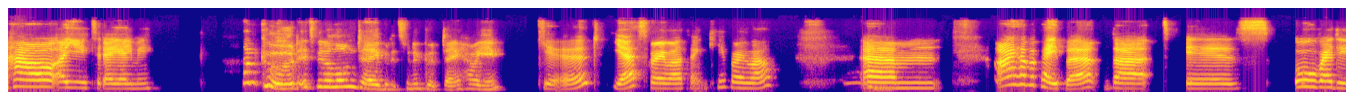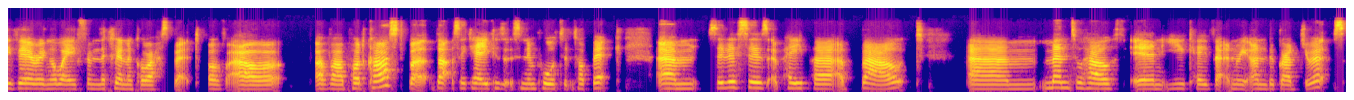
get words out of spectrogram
How are you today, Amy? I'm good. It's been a long day, but it's been a good day. How are you? Good. Yes, very well. Thank you. Very well. Um, I have a paper that is already veering away from the clinical aspect of our of our podcast, but that's okay because it's an important topic. Um, so this is a paper about um, mental health in UK veterinary undergraduates,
